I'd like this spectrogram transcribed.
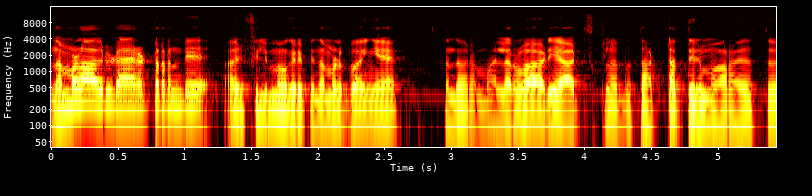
നമ്മൾ ആ ഒരു ഡയറക്ടറിന്റെ ഒരു ഫിലിമോഗ്രഫി നമ്മളിപ്പോൾ ഇങ്ങനെ എന്താ പറയുക മലർവാടി ആർട്സ് ക്ലബ്ബ് തട്ടത്തിന് മറയത്ത്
